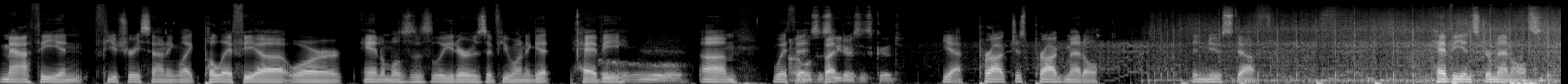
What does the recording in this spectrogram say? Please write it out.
mathy and futury sounding, like Polyphia or Animals as Leaders, if you want to get heavy Oh, um with it. Animals it. as But Leaders is good. Yeah, prog, just prog metal, the new stuff, heavy instrumentals.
